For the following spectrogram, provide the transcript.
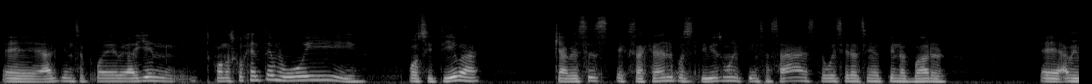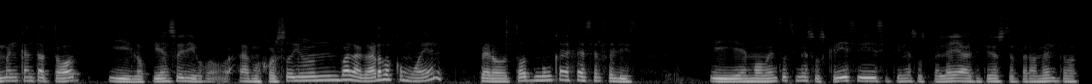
Eh, alguien se puede ver, alguien... Conozco gente muy positiva que a veces exageran el positivismo y piensas, ah, este güey sería el señor Peanut Butter. Eh, a mí me encanta Todd y lo pienso y digo, a lo mejor soy un balagardo como él, pero Todd nunca deja de ser feliz. Y en momentos tiene sus crisis y tiene sus peleas y tiene su temperamento.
